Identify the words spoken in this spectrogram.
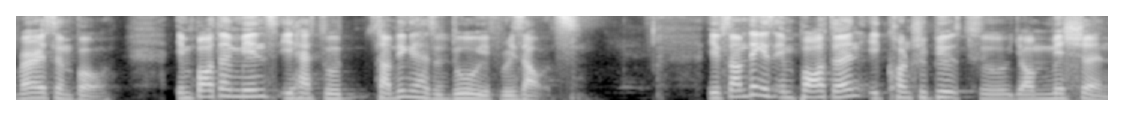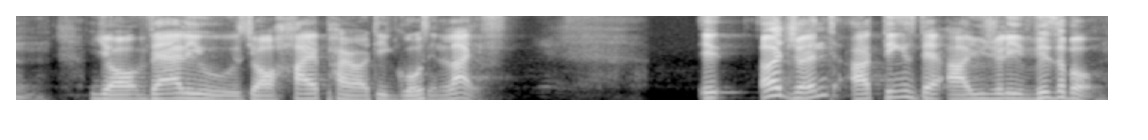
Very simple. Important means it has to something has to do with results. If something is important, it contributes to your mission, your values, your high priority goals in life. Urgent are things that are usually visible.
